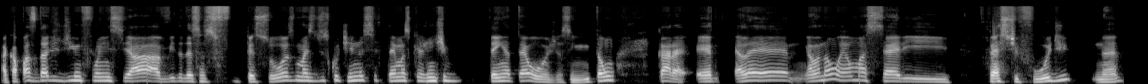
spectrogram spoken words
a, capacidade de influenciar a vida dessas pessoas, mas discutindo esses temas que a gente tem até hoje, assim. Então, cara, é, ela, é, ela não é uma série fast food, né?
